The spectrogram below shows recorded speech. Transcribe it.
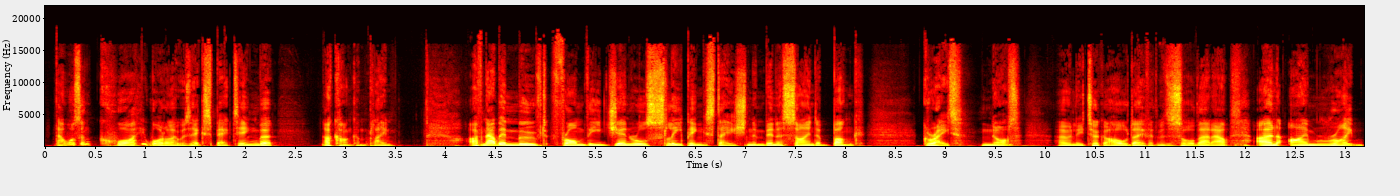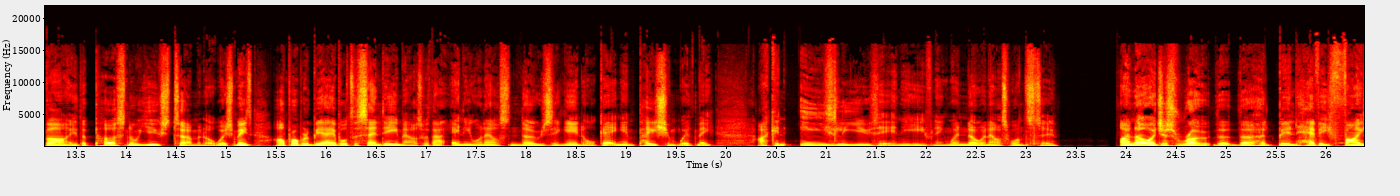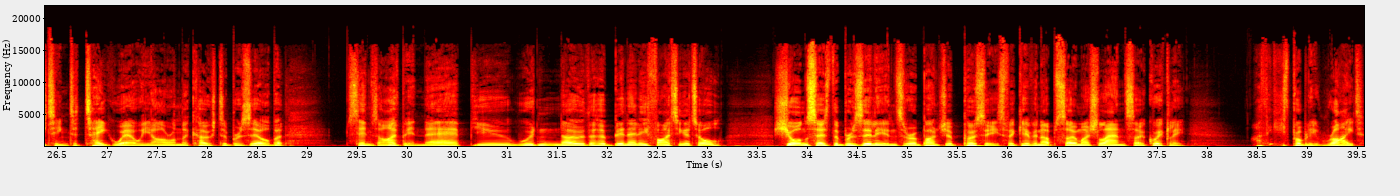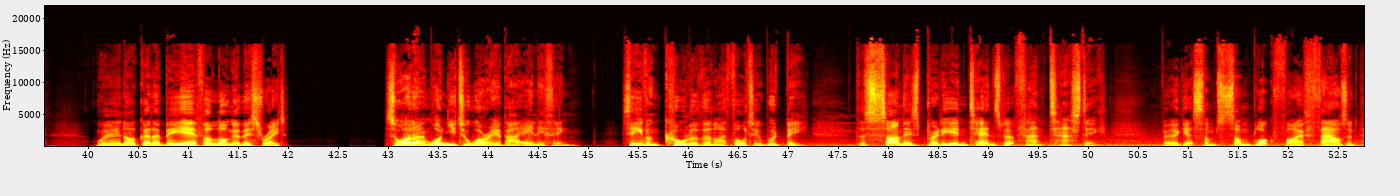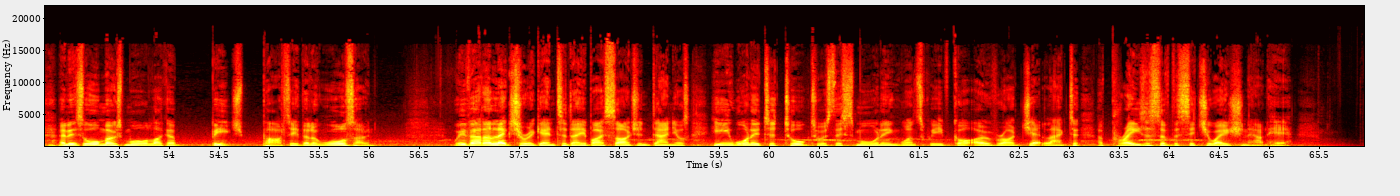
That wasn't quite what I was expecting, but I can't complain. I've now been moved from the general sleeping station and been assigned a bunk. Great, not. Only took a whole day for them to sort that out. And I'm right by the personal use terminal, which means I'll probably be able to send emails without anyone else nosing in or getting impatient with me. I can easily use it in the evening when no one else wants to. I know I just wrote that there had been heavy fighting to take where we are on the coast of Brazil, but since I've been there, you wouldn't know there had been any fighting at all. Sean says the Brazilians are a bunch of pussies for giving up so much land so quickly. I think he's probably right. We're not going to be here for long at this rate. So I don't want you to worry about anything. It's even cooler than I thought it would be. The sun is pretty intense but fantastic. Better get some sunblock 5000, and it's almost more like a beach party than a war zone. We've had a lecture again today by Sergeant Daniels. He wanted to talk to us this morning once we've got over our jet lag to appraise us of the situation out here.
